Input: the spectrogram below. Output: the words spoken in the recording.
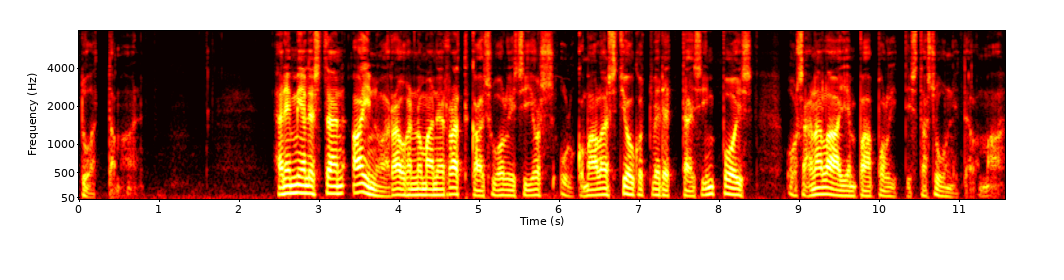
tuottamaan. Hänen mielestään ainoa rauhanomainen ratkaisu olisi, jos ulkomaalaiset joukot vedettäisiin pois osana laajempaa poliittista suunnitelmaa.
